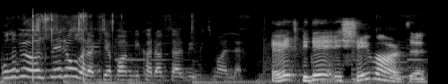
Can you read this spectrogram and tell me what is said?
bunu bir özveri olarak yapan bir karakter büyük ihtimalle. Evet bir de şey vardı.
